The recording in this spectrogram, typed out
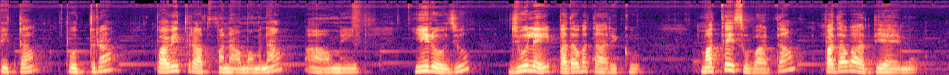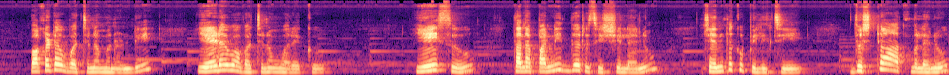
పిత పుత్ర పవిత్రాత్మనామమున ఆమె ఈరోజు జూలై పదవ తారీఖు. మత్తయి సువార్త పదవ అధ్యాయము. ఒకటవ వచనము నుండి ఏడవ వచనం వరకు. యేసు తన పన్నిద్దరు శిష్యులను చెంతకు పిలిచి దుష్ట ఆత్మలను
